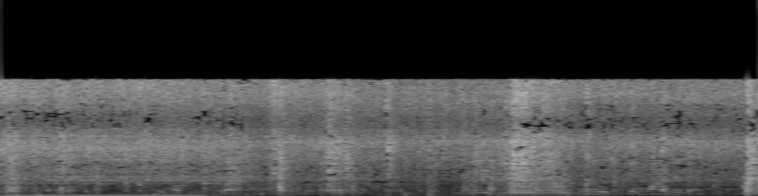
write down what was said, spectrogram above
Тима пришла. Моя девочка, булочка мамина.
